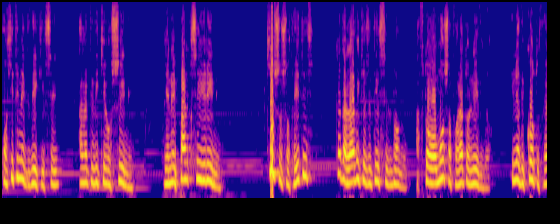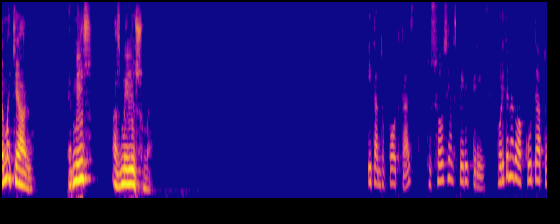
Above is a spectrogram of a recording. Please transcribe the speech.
όχι την εκδίκηση, αλλά τη δικαιοσύνη, για να υπάρξει ειρήνη. Και ίσως ο θήτης καταλάβει και ζητήσει συγγνώμη. Αυτό όμως αφορά τον ίδιο είναι δικό του θέμα και άλλο. Εμείς ας μιλήσουμε. Ήταν το podcast του Social Spirit Greece. Μπορείτε να το ακούτε από το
